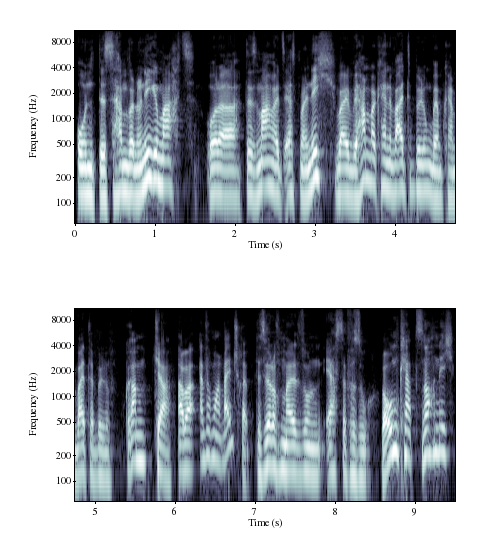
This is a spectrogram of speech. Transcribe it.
Und das haben wir noch nie gemacht oder das machen wir jetzt erstmal nicht, weil wir haben ja keine Weiterbildung, wir haben kein Weiterbildungsprogramm. Tja, aber einfach mal reinschreiben. Das wäre doch mal so ein erster Versuch. Warum klappt es noch nicht?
